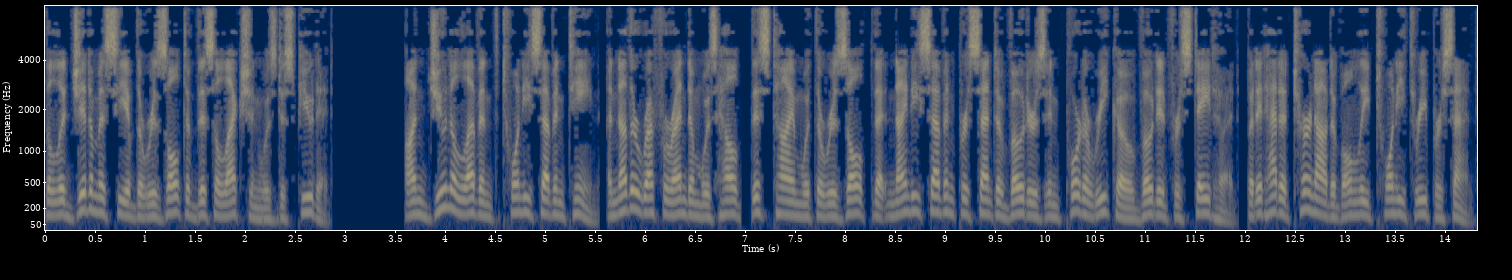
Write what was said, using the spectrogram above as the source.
the legitimacy of the result of this election was disputed. On June 11, 2017, another referendum was held, this time with the result that 97% of voters in Puerto Rico voted for statehood, but it had a turnout of only 23%.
